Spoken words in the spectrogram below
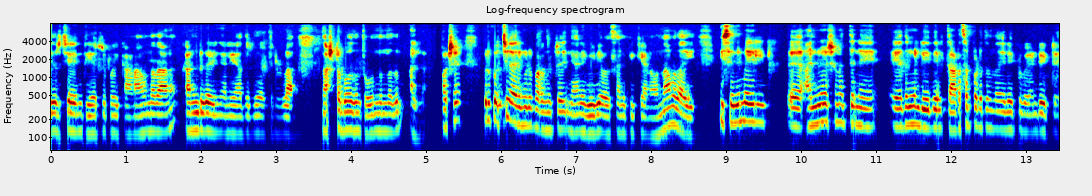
തീർച്ചയായും തിയേറ്ററിൽ പോയി കാണാവുന്നതാണ്. കണ്ടു കഴിഞ്ഞാൽ യാതൊരു തരത്തിലുള്ള നഷ്ടബോധം തോന്നുന്നതും അല്ല. പക്ഷേ ഒരു കൊച്ചു കാര്യം കൂടി പറഞ്ഞിട്ട് ഞാൻ ഈ വീഡിയോ അവസാനിപ്പിക്കുകയാണ്. ഒന്നാമതായി ഈ സിനിമയിൽ അന്വേഷണത്തിന് ഏതെങ്കിലും രീതിയിൽ തടസ്സപ്പെടുത്തുന്നതിലേക്ക് വേണ്ടിയിട്ട്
